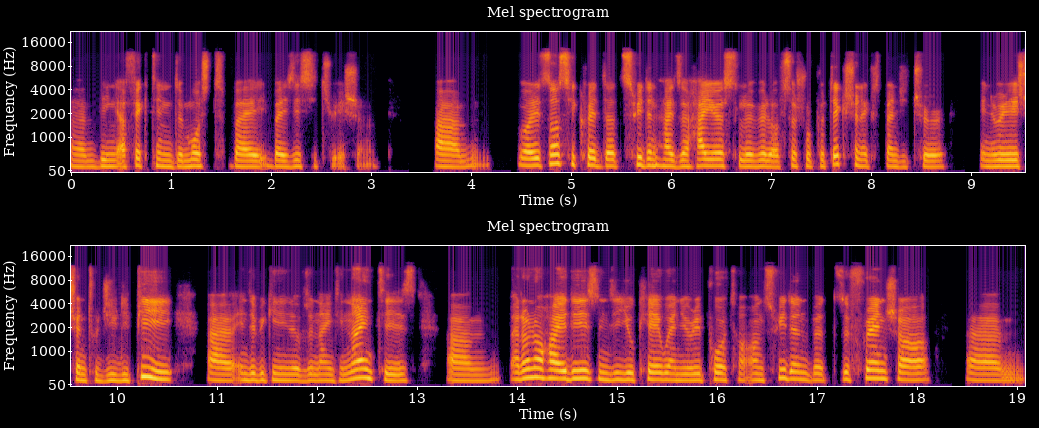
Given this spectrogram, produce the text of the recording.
um, being affected the most by by this situation. Um, well, it's no secret that Sweden has the highest level of social protection expenditure in relation to GDP uh, in the beginning of the 1990s. Um, I don't know how it is in the UK when you report on Sweden, but the French are um,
